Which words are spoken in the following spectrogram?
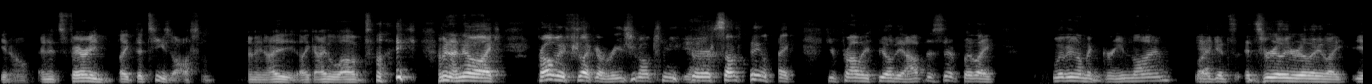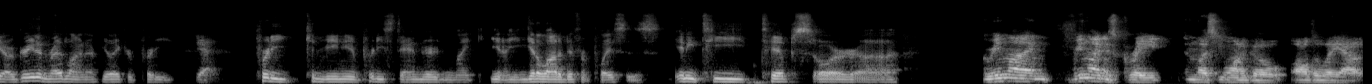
you know, and it's very like the tea's awesome. I mean, I like, I loved like, I mean, I know like probably if you're like a regional commuter Yeah. or something, like you probably feel the opposite, but like living on the green line, Yeah. like it's, it's really, really like, you know, green and red line, I feel like are pretty, yeah pretty convenient, pretty standard, and like you know, you can get a lot of different places. Any tea tips or uh, Green Line Green Line is great unless you want to go all the way out.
